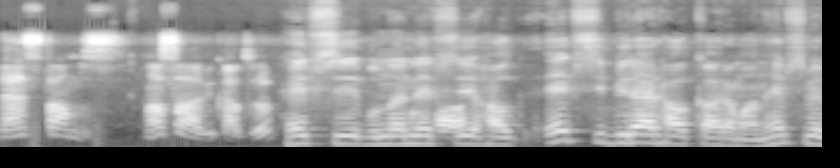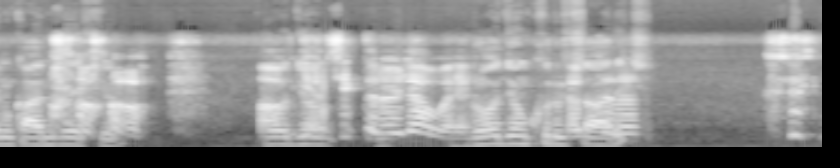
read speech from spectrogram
Lance Thomas. Nasıl abi kadro? Hepsi bunların hepsi halk hepsi birer halk kahramanı. Hepsi benim kalbimde yaşıyor. abi Rodion- gerçekten öyle ama ya. Rodion Kuruç Hakikaten. hariç.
